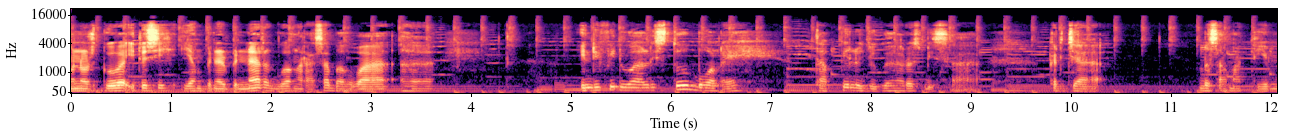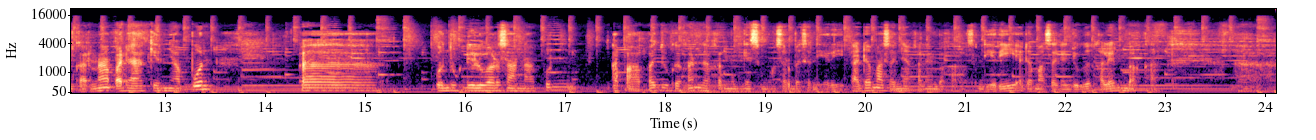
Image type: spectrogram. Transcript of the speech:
menurut gue itu sih yang benar-benar gue ngerasa bahwa uh, individualis tuh boleh tapi lu juga harus bisa kerja bersama tim. Karena pada akhirnya pun uh, untuk di luar sana pun apa-apa juga kan gak akan mungkin semua serba sendiri. Ada masanya kalian bakal sendiri ada masanya juga kalian bakal uh,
